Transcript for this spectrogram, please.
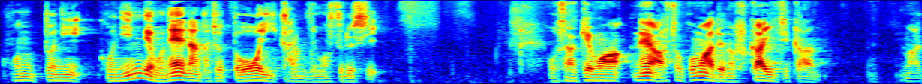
本当に5人でもねなんかちょっと多い感じもするし。お酒もねあそこまでの深い時間。まあ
